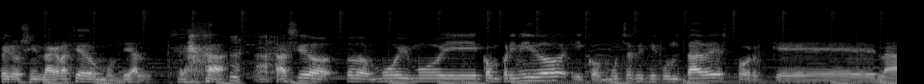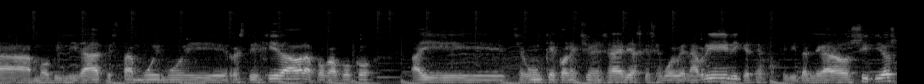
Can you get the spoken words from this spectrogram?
pero sin la gracia de un mundial. O sea, ha sido todo muy, muy comprimido y con muchas dificultades porque la movilidad está muy, muy restringida. Ahora, poco a poco, hay según qué conexiones aéreas que se vuelven a abrir y que te facilitan llegar a los sitios.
